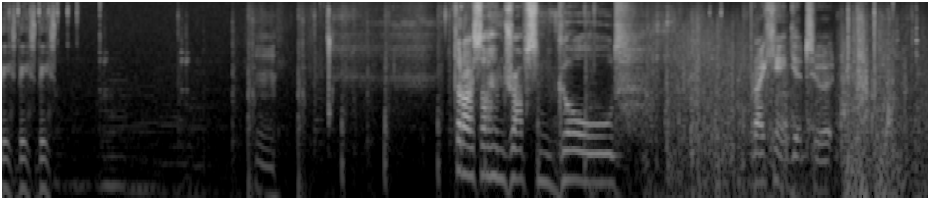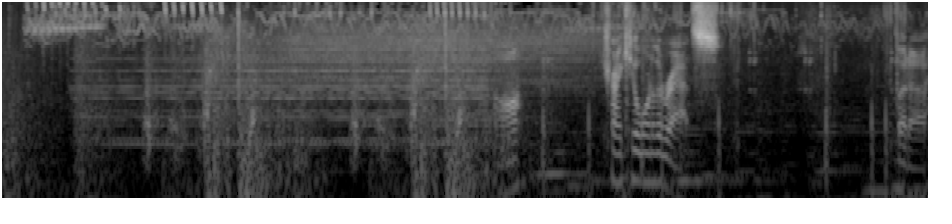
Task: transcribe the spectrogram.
This, this, this. Hmm. Thought I saw him drop some gold, but I can't get to it. Aw. Trying to kill one of the rats. But, uh...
